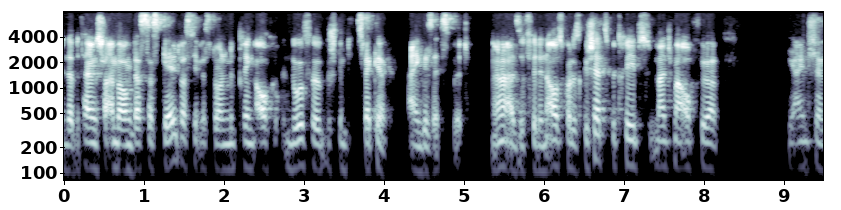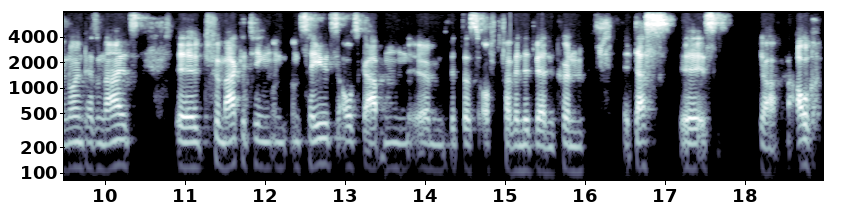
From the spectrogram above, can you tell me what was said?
in der Beteiligungsvereinbarung, dass das Geld, was die Investoren mitbringen, auch nur für bestimmte Zwecke eingesetzt wird. Ja, also für den Ausbau des Geschäftsbetriebs, manchmal auch für die Einstellung neuen Personals äh, für Marketing und, und Sales-Ausgaben ähm, wird das oft verwendet werden können. Das äh, ist ja auch,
